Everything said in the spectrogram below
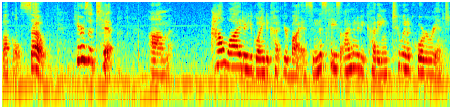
buckle. So here's a tip. Um, how wide are you going to cut your bias? In this case, I'm going to be cutting two and a quarter inch.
